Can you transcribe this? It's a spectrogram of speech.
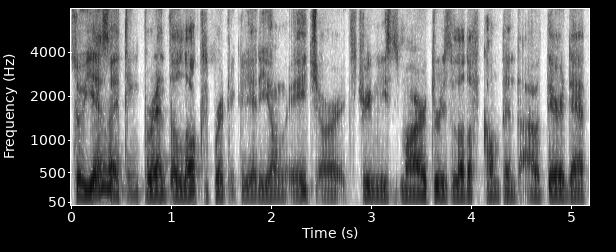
So yes, I think parental locks, particularly at a young age, are extremely smart. There is a lot of content out there that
